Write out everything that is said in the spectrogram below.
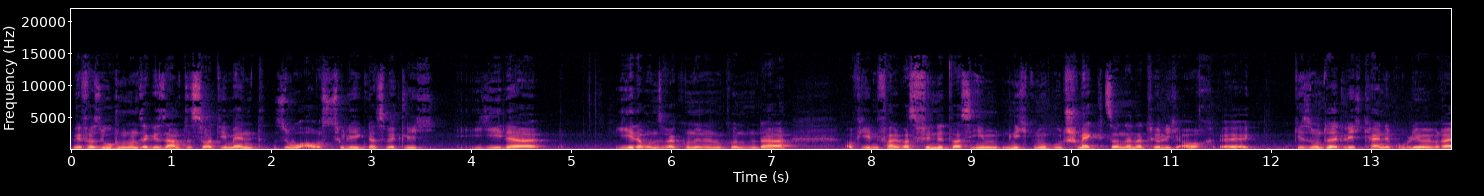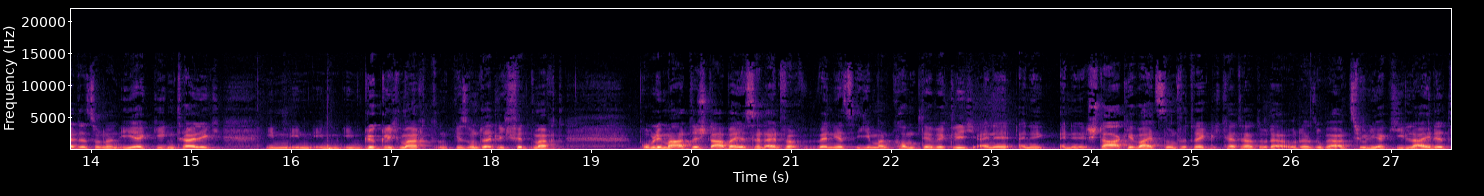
Wir versuchen unser gesamtes Sortiment so auszulegen, dass wirklich jeder, jeder unserer Kundinnen und Kunden da auf jeden Fall was findet, was ihm nicht nur gut schmeckt, sondern natürlich auch äh, gesundheitlich keine Probleme bereitet, sondern eher gegenteilig ihn, ihn, ihn, ihn glücklich macht und gesundheitlich fit macht. Problematisch dabei ist halt einfach, wenn jetzt jemand kommt, der wirklich eine, eine, eine starke Weizenunverträglichkeit hat oder, oder sogar an Zöliakie leidet,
